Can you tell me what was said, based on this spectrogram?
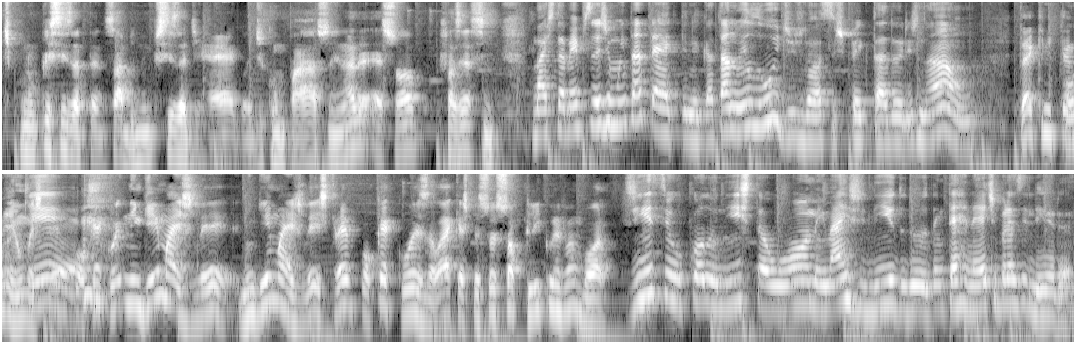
Tipo, não precisa tanto, sabe? Não precisa de régua, de compasso, nem nada. É só fazer assim. Mas também precisa de muita técnica, tá? Não ilude os nossos espectadores, não técnica Por nenhuma, escreve qualquer coisa. Ninguém mais lê, ninguém mais lê, escreve qualquer coisa lá que as pessoas só clicam e vão embora. Disse o colunista, o homem mais lido do, da internet brasileira.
